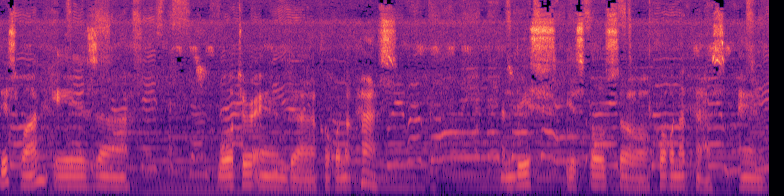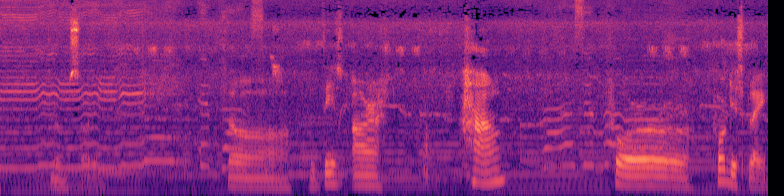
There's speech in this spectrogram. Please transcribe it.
This one is uh, water and uh, coconut husk, and this is also coconut husk and loam soil. So these are hung for for display.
